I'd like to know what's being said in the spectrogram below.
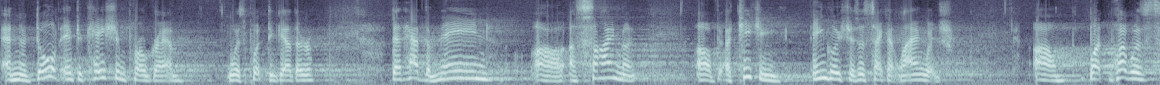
an adult education program was put together that had the main uh, assignment of uh, teaching English as a second language. Um, but what was,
